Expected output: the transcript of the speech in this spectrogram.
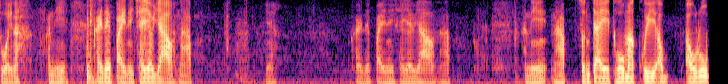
สวยนะคันนี้ใครได้ไปในใช้ยาวๆนะครับเนี่ยใครได้ไปในใช้ยาวๆนะครับคันนี้นะครับสนใจโทรมาคุยเอาเอารูป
